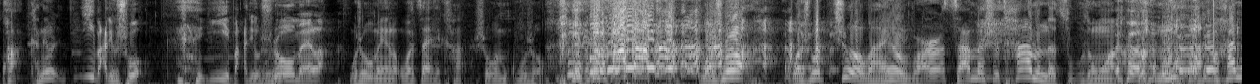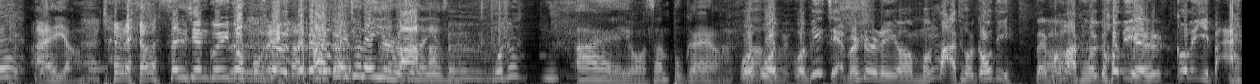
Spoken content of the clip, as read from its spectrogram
咵，肯定一把就输，一把就五十输。欧没了，五十欧没了，我再一看是我们鼓手，我说我说这玩意儿玩儿，咱们是他们的祖宗啊，你怎么还能？哎呀，这是那什么三仙归洞那个，啊，对，就那意思，就那意思。我说你，哎呦，咱不该啊。我我我比姐们儿是那个蒙马特高地，在蒙马特高地割了一百，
